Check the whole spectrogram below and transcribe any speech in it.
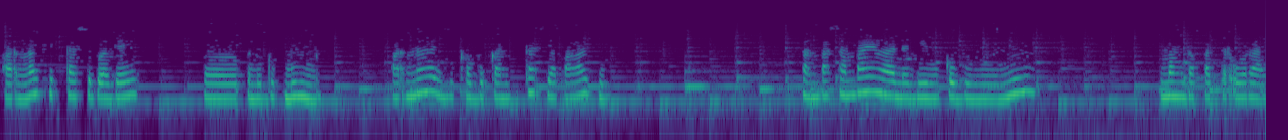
karena kita sebagai e, penduduk bumi. Karena jika bukan kita siapa lagi? Sampah-sampah yang ada di muka bumi ini memang dapat terurai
